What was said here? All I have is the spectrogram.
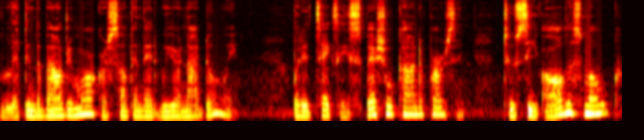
lifting the boundary marker, something that we are not doing. But it takes a special kind of person to see all the smoke,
